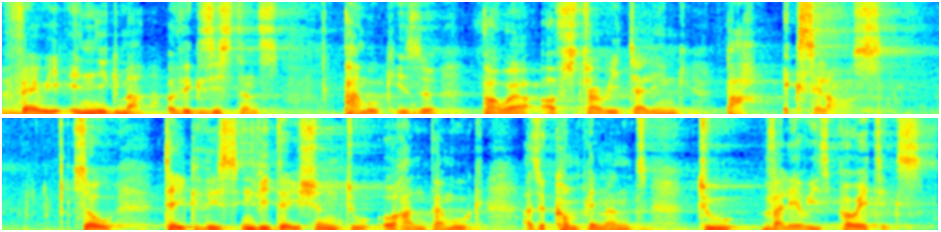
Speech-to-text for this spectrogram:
very enigma of existence. Pamuk is the power of storytelling par excellence. So take this invitation to Orhan Pamuk as a compliment to Valéry's poetics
